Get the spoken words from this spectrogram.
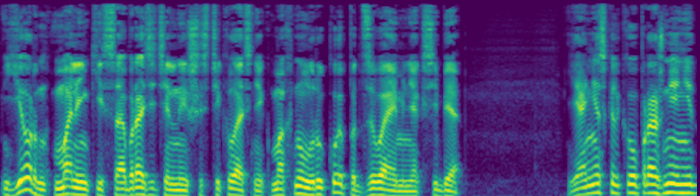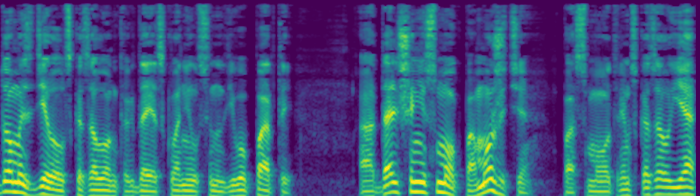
Йорн, маленький сообразительный шестиклассник, махнул рукой, подзывая меня к себе. «Я несколько упражнений дома сделал», — сказал он, когда я склонился над его партой. «А дальше не смог. Поможете?» «Посмотрим», — сказал я.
